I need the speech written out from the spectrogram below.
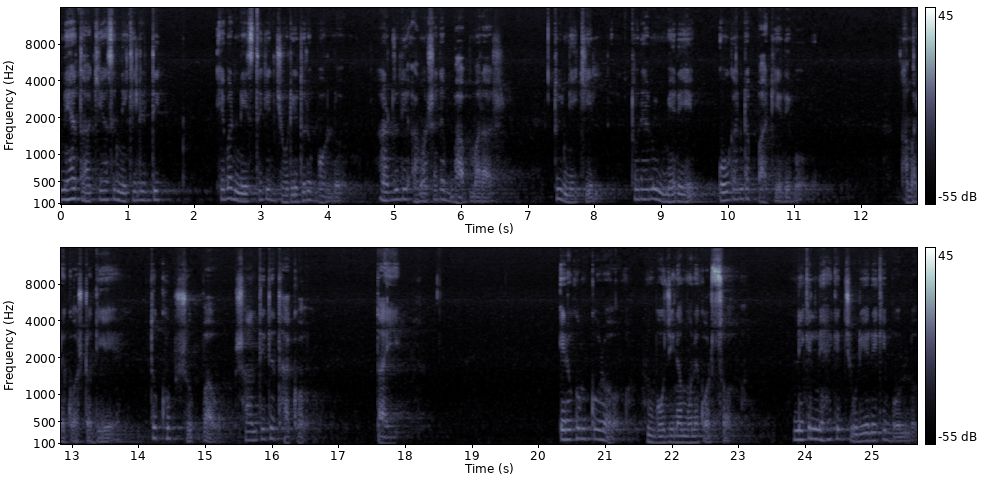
নেহা তাকিয়ে আছে নিখিলের দিক, এবার নিজ থেকে জড়িয়ে ধরে বলল, আর যদি আমার সাথে ভাব মারাস, তুই নিখিল তোরে আমি মেরে ও গানটা পাঠিয়ে দেব। আমারে কষ্ট দিয়ে তো খুব সুখ পাও, শান্তিতে থাকো। তাই এরকম করো বুঝি না মনে করছ? নিখিল নেহাকে জড়িয়ে রেখে বলল,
